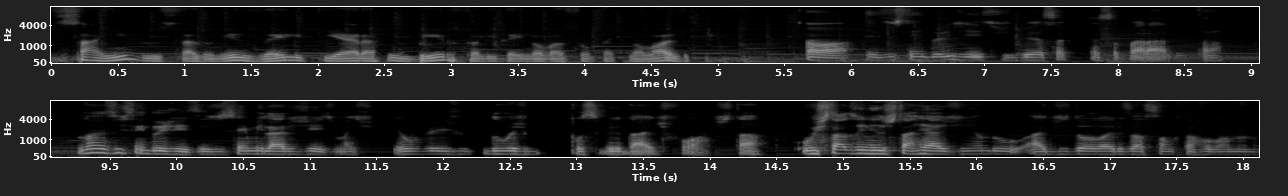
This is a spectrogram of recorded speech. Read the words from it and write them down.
saindo dos Estados Unidos? Ele que era um berço ali da inovação tecnológica? Ó, existem dois jeitos de ver essa, essa parada, tá? Não existem dois jeitos, existem milhares de jeitos, mas eu vejo duas possibilidades fortes, tá? Os Estados Unidos está reagindo à desdolarização que está rolando no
